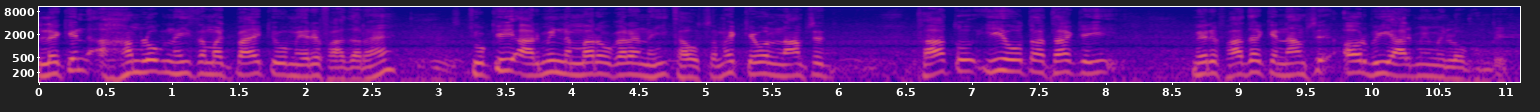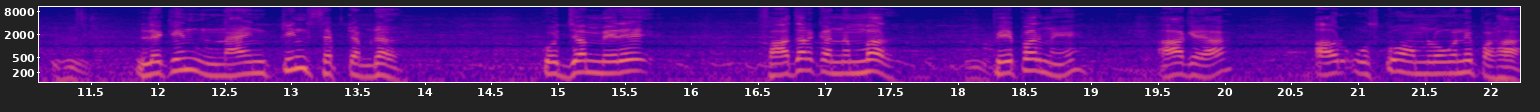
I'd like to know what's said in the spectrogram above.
लेकिन हम लोग नहीं समझ पाए कि वो मेरे फादर हैं। क्योंकि आर्मी नंबर वगैरह नहीं था उस समय, केवल नाम से था तो ये होता था कि मेरे फादर के नाम से और भी आर्मी में लोग होंगे। लेकिन 19 सितंबर को जब मेरे फादर का नंबर पेपर में आ गया और उसको हम लोगों ने पढ़ा,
